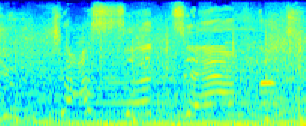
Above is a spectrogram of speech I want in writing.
You just a damn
